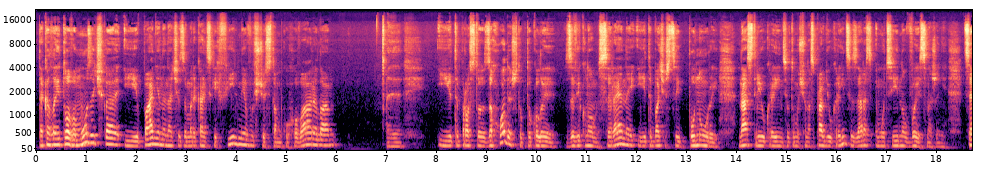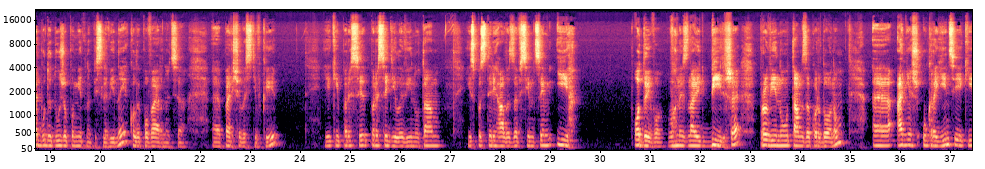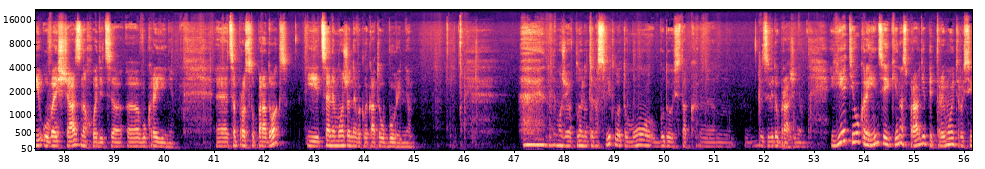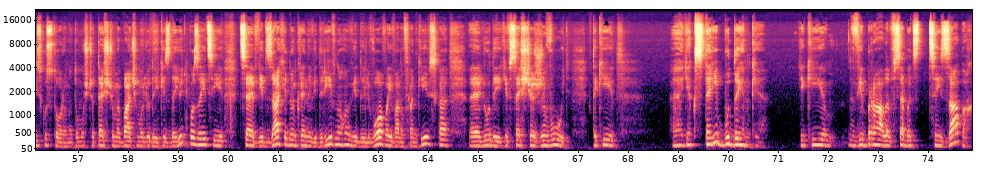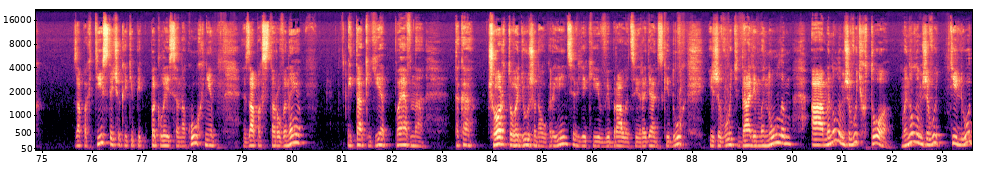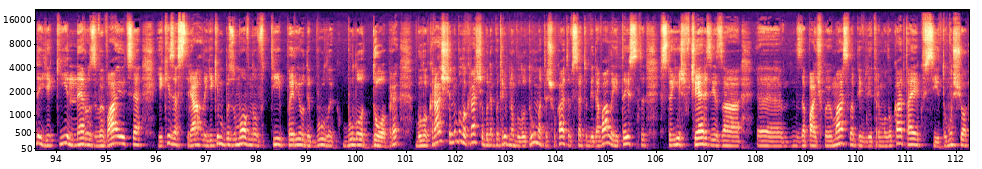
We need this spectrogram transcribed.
така лайтова музичка, і пані, неначе з американських фільмів, щось там куховарила. Е, І ти просто заходиш, тобто, коли за вікном сирени, і ти бачиш цей понурий настрій українців, тому що насправді українці зараз емоційно виснажені. Це буде дуже помітно після війни, коли повернуться е, перші листівки, які пересиділи війну там і спостерігали за всім цим. І о диво, вони знають більше про війну там за кордоном, е, аніж українці, які увесь час знаходяться е, в Україні. Е, Це просто парадокс, і це не може не викликати обурення. Не можу я вплинути на світло, тому буду ось так ем, з відображенням. Є ті українці, які насправді підтримують російську сторону, тому що те, що ми бачимо, люди, які здають позиції, це від Західної України, від Рівного, від Львова, Івано-Франківська, е, люди, які все ще живуть, такі е, як старі будинки, які вібрали в себе цей запах, запах тістечок, які пеклися на кухні, запах старовини. І так є певна така чортова дюжина українців, які вібрали цей радянський дух і живуть далі минулим. А минулим живуть хто? Минулим живуть ті люди, які не розвиваються, які застрягли, яким безумовно в ті періоди були, було добре, було краще. Ну було краще, бо не потрібно було думати, шукати, все тобі давали, і ти стоїш в черзі за, е, за пачкою масла, півлітра молока, та як всі. Тому що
